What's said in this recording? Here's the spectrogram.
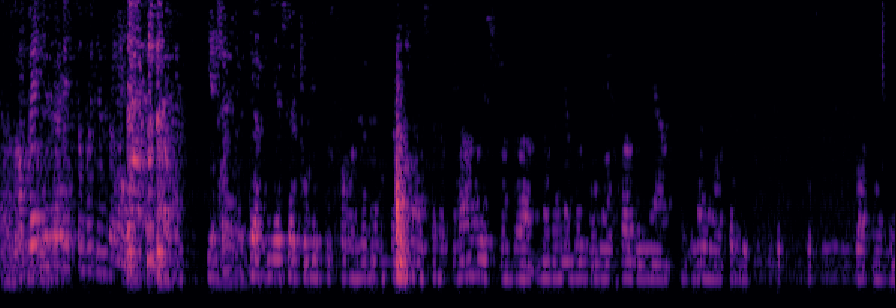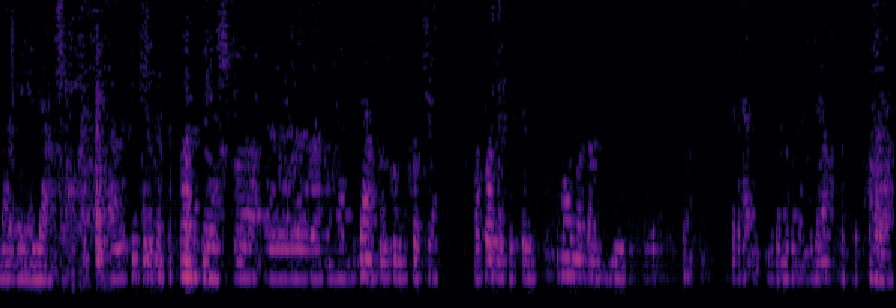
Розробники Вийти місто. Є ще? Повістку слова звернувся Тарас Іванович щодо надання дозволу укладення земельного сервітуту власної земельної ділянки. Але тут є що е, на ділянку, яку він хоче оформити сервітут, мовно там це земельна ділянка такова.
